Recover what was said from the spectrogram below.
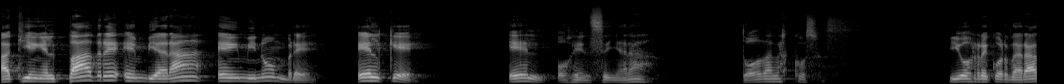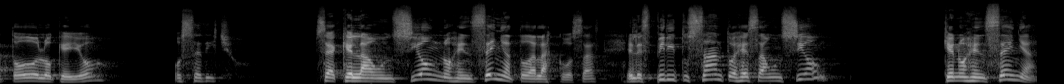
a quien el Padre enviará en mi nombre, el que Él os enseñará todas las cosas y os recordará todo lo que yo os he dicho. O sea que la unción nos enseña todas las cosas. El Espíritu Santo es esa unción que nos enseña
